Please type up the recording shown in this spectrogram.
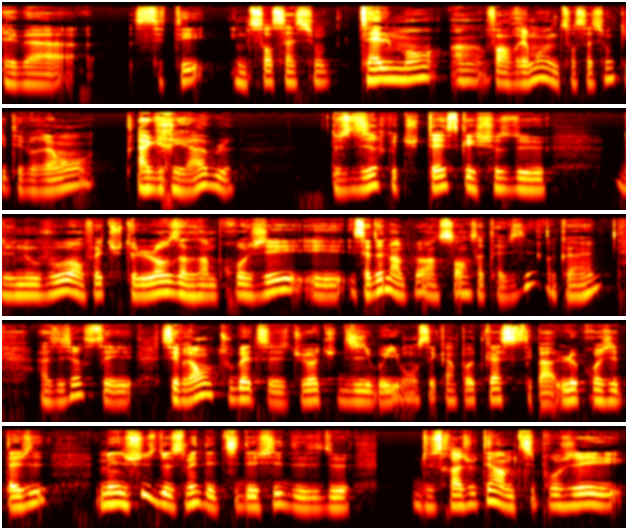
eh ben, c'était une sensation tellement, enfin vraiment une sensation qui était vraiment agréable de se dire que tu testes quelque chose de, de nouveau, en fait, tu te lances dans un projet et ça donne un peu un sens à ta vie, hein, quand même. À se dire, c'est, vraiment tout bête. Tu vois, tu te dis, oui, bon, c'est qu'un podcast, c'est pas le projet de ta vie, mais juste de se mettre des petits défis, de, de, de se rajouter un petit projet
